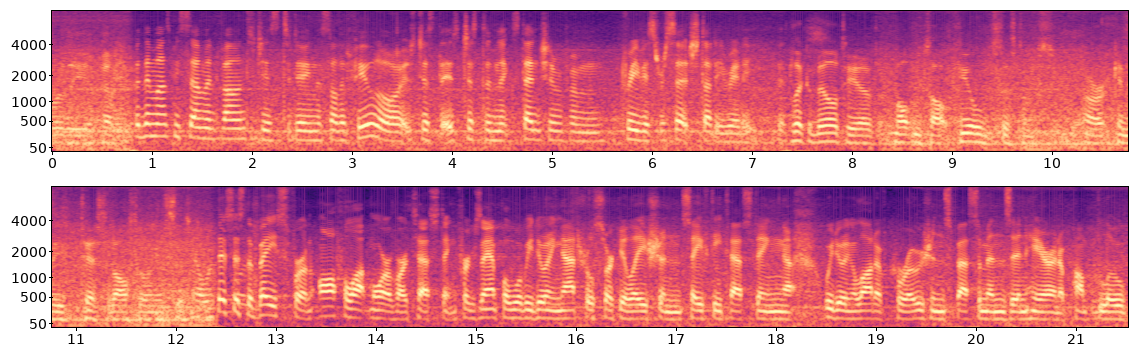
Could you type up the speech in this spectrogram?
or the pebble. But there must be some advantages to doing the solid fuel, or it's just it's just an extension from previous research study, really. The applicability of molten salt fueled systems are, can be tested also in this system. This is the base for an awful lot more of our testing. For example, we'll be doing natural circulation safety testing. We're doing a lot of corrosion specimens in here in a pumped loop.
